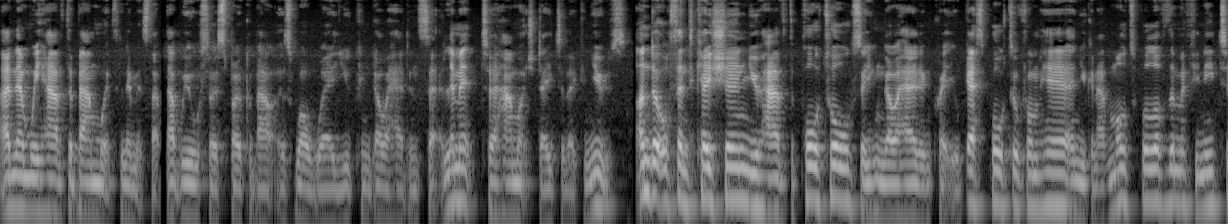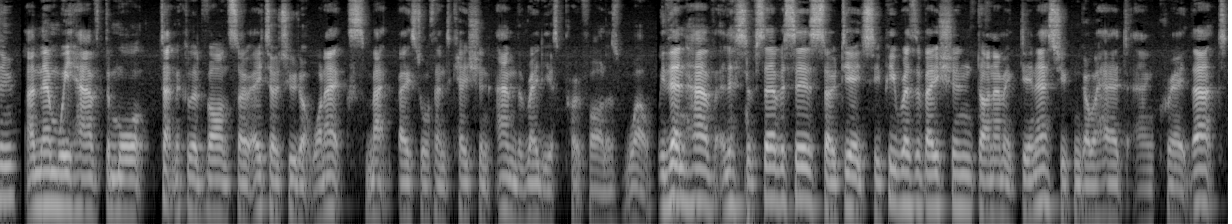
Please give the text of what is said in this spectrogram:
And then we have the bandwidth limits that, that we also spoke about as well, where you can go ahead and set a limit to how much data they can use. Under authentication, you have the portal, so you can go ahead and create your guest portal from here, and you can have multiple of them if you need to. And then we have the more technical advanced, so 802.1x, MAC-based authentication, and the radius profile as well. We then have a list of services, so DHCP reservation, dynamic DNS, you can go ahead and create that.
